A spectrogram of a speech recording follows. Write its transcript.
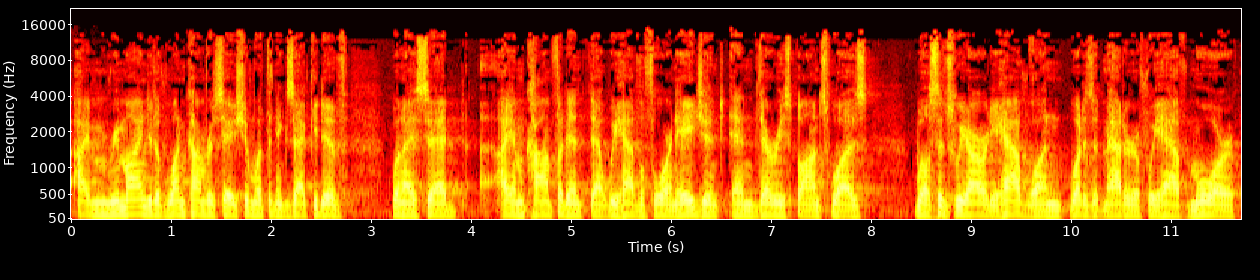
I'm reminded of one conversation with an executive when I said, I am confident that we have a foreign agent. And their response was, well, since we already have one, what does it matter if we have more?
